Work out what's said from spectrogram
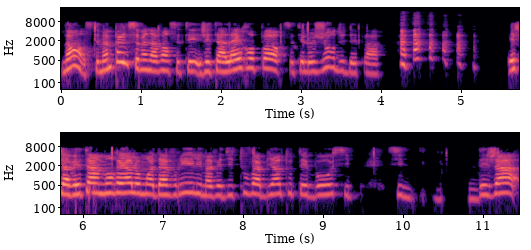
Non, c'était même pas une semaine avant, c'était, j'étais à l'aéroport, c'était le jour du départ. Et j'avais été à Montréal au mois d'avril, il m'avait dit tout va bien, tout est beau. Si, si déjà,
